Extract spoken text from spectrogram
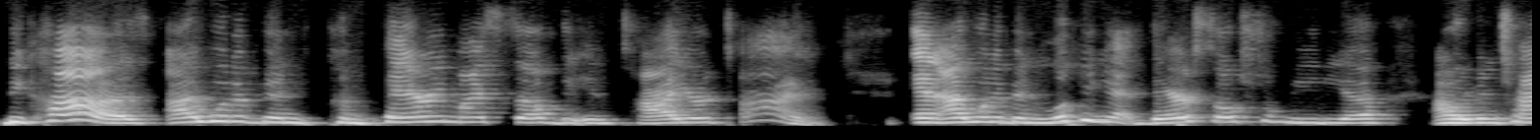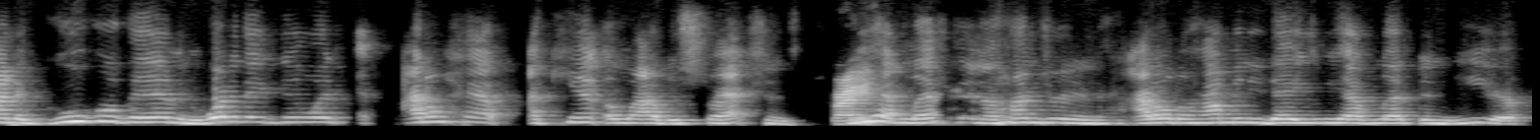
Because I would have been comparing myself the entire time. And I would have been looking at their social media. I would have been trying to Google them and what are they doing? I don't have, I can't allow distractions. Right. We have less than 100 and I don't know how many days we have left in the year,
